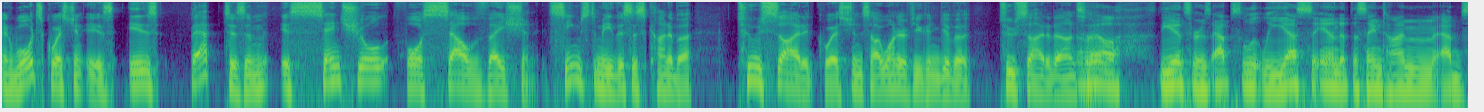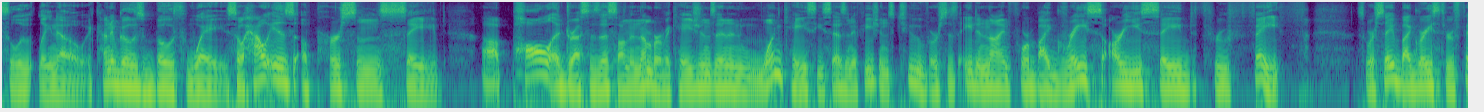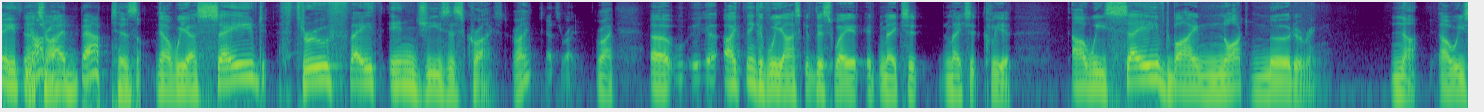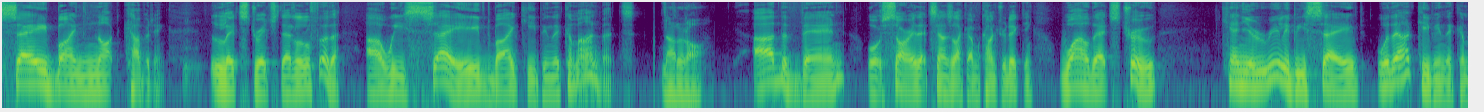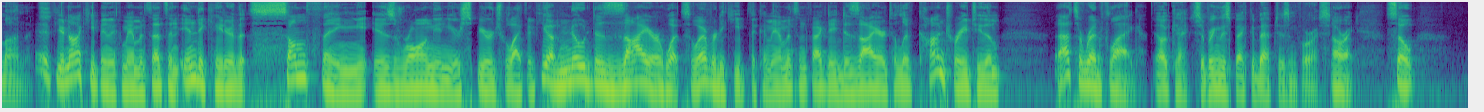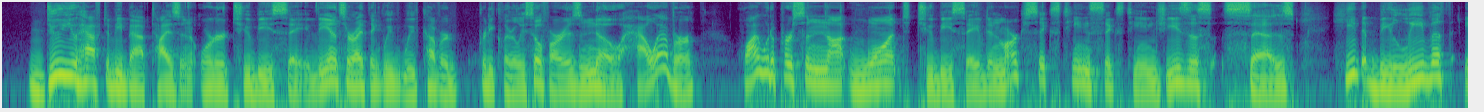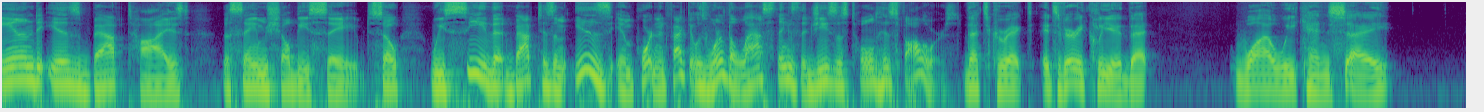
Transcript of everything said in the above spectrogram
And Ward's question is Is baptism essential for salvation? It seems to me this is kind of a two sided question, so I wonder if you can give a two sided answer. Well, the answer is absolutely yes, and at the same time, absolutely no. It kind of goes both ways. So, how is a person saved? Uh, Paul addresses this on a number of occasions, and in one case, he says in Ephesians 2, verses 8 and 9, For by grace are ye saved through faith. So, we're saved by grace through faith, That's not by baptism. Now, we are saved through faith in Jesus Christ, right? That's right. Right. Uh, I think if we ask it this way, it, it makes it makes it clear. Are we saved by not murdering? No. Are we saved by not coveting? Let's stretch that a little further. Are we saved by keeping the commandments? Not at all. Other than, or sorry, that sounds like I'm contradicting. While that's true, can you really be saved without keeping the commandments? If you're not keeping the commandments, that's an indicator that something is wrong in your spiritual life. If you have no desire whatsoever to keep the commandments, in fact, a desire to live contrary to them, that's a red flag. Okay, so bring this back to baptism for us. All right. So, do you have to be baptized in order to be saved? The answer I think we've, we've covered pretty clearly so far is no. However, why would a person not want to be saved? In Mark 16 16, Jesus says, He that believeth and is baptized, the same shall be saved. So we see that baptism is important. In fact, it was one of the last things that Jesus told his followers. That's correct. It's very clear that while we can say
